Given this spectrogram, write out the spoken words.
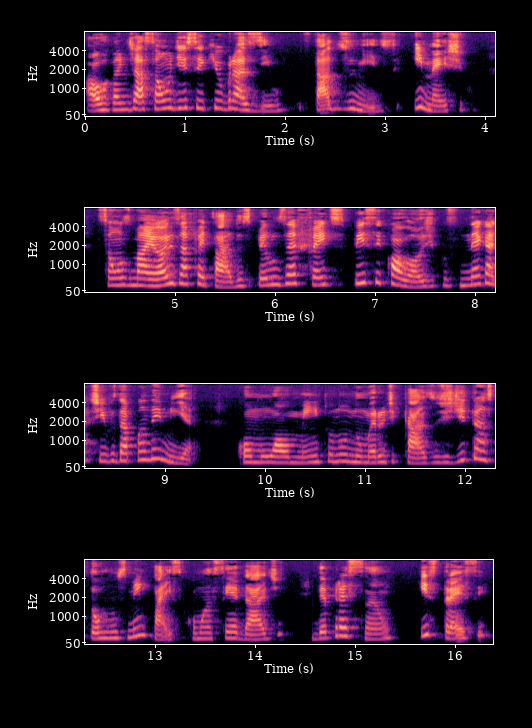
A organização disse que o Brasil, Estados Unidos e México são os maiores afetados pelos efeitos psicológicos negativos da pandemia, como o um aumento no número de casos de transtornos mentais, como ansiedade, depressão, estresse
